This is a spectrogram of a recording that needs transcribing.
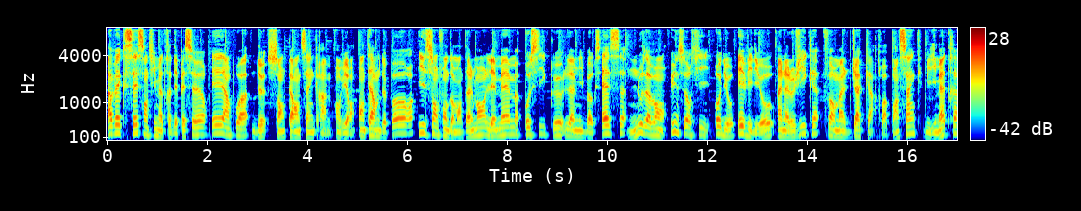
avec 16 cm d'épaisseur et un poids de 145 grammes environ. En termes de port, ils sont fondamentalement les mêmes aussi que la Mi Box S, nous avons une sortie audio et vidéo analogique format jack 3.5 mm,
